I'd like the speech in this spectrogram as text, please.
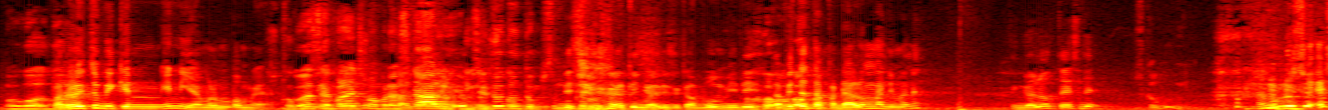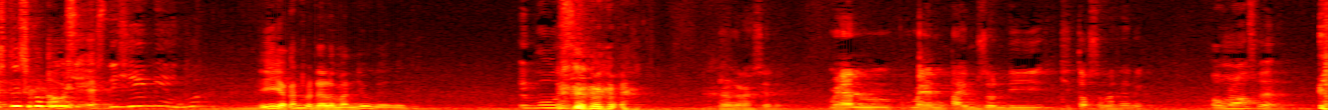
Oh, gua gua Padahal itu bikin ini ya melempem ya. gua sevelnya cuma pernah sekali, abis tinggal itu Sukabumi. tutup Dia semua. juga tinggal di Sukabumi di. Tapi tetap pedalaman di mana? Tinggal lu waktu SD. Suka bumi. Emang lu SD Sukabumi? sih SD sini gue. Iya kan pedalaman juga. Eh buset. nggak ngerasain deh main main time zone di Citos ngerasain deh Pemulang swear.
